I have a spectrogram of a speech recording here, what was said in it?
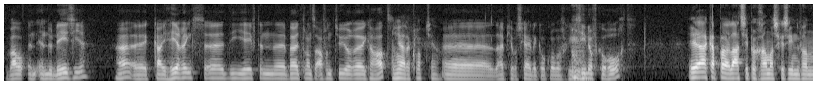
wel in Indonesië? Hè? Uh, Kai Herings uh, die heeft een uh, buitenlands avontuur gehad. Ja, dat klopt. Ja. daar heb je waarschijnlijk ook wel gezien of gehoord. Ja, ik heb laatst die programma's gezien van,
